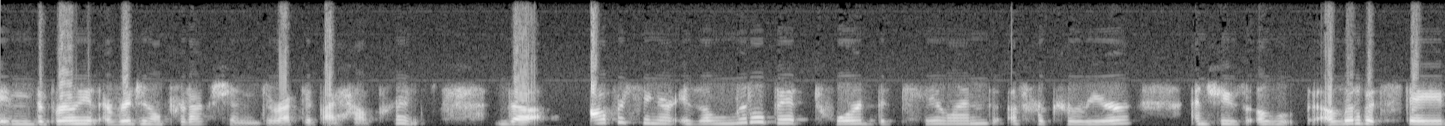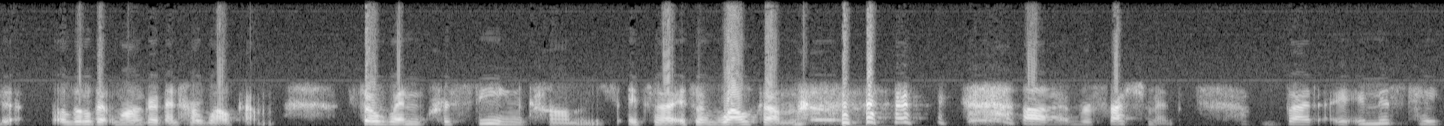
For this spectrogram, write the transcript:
in the brilliant original production directed by Hal Prince, the opera singer is a little bit toward the tail end of her career, and she's a, a little bit stayed a little bit longer than her welcome. So when Christine comes, it's a it's a welcome uh, refreshment. But in this take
